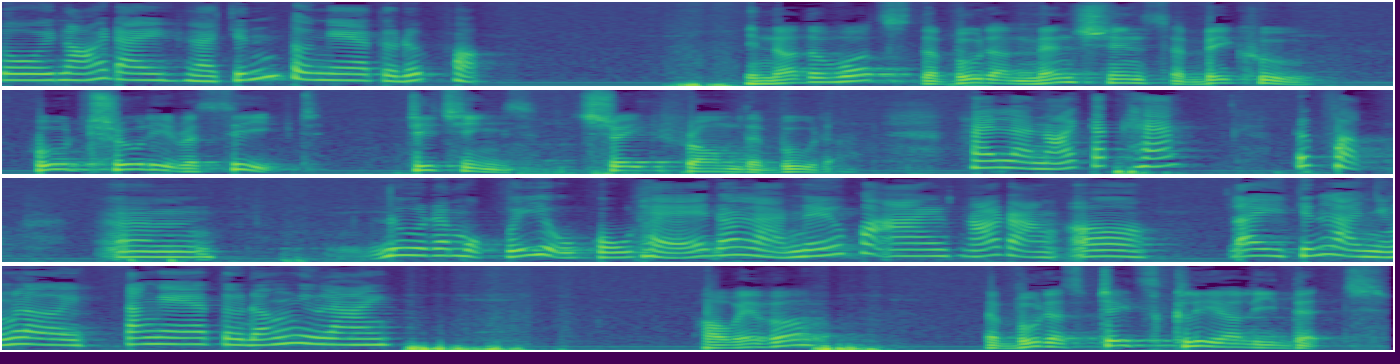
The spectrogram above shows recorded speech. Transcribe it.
tôi nói đây là chính tôi nghe từ Đức Phật In other words, the Buddha mentions a bhikkhu who truly received teachings straight from the Buddha. hay là nói cách khác Đức Phật ừm, đưa ra một ví dụ cụ thể đó là nếu có ai nói rằng ờ đây chính là những lời ta nghe từ đấng Như Lai However, the Buddha states clearly that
